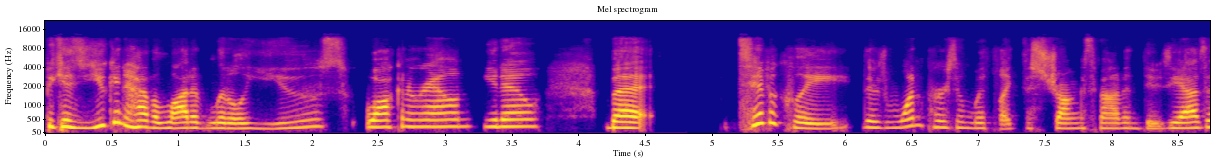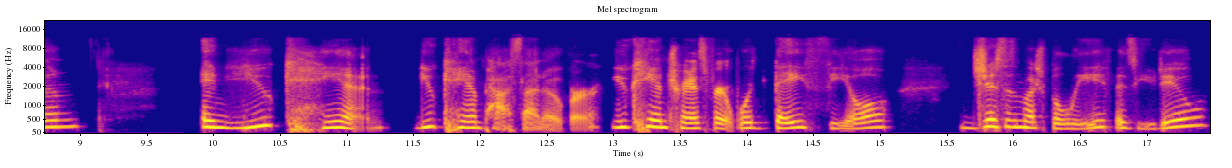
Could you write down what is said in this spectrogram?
because you can have a lot of little yous walking around, you know, but typically there's one person with like the strongest amount of enthusiasm and you can you can pass that over you can transfer it where they feel just as much belief as you do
